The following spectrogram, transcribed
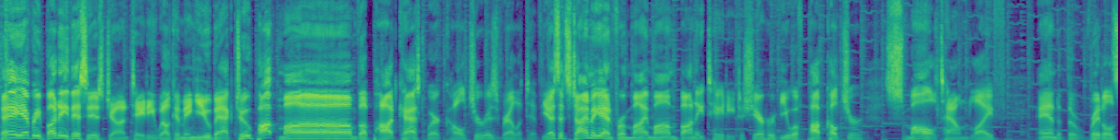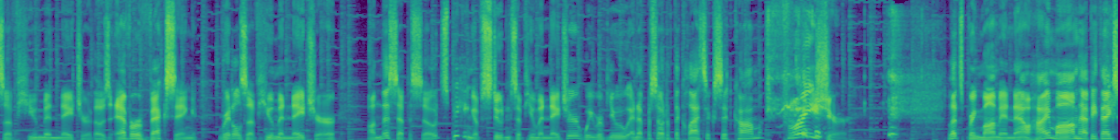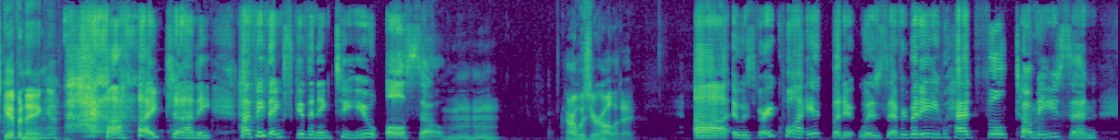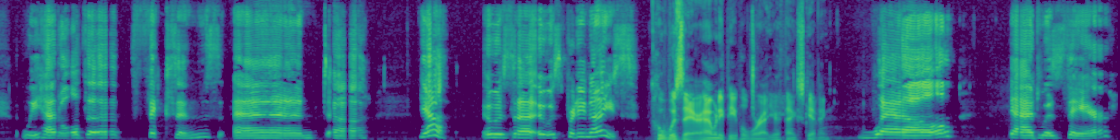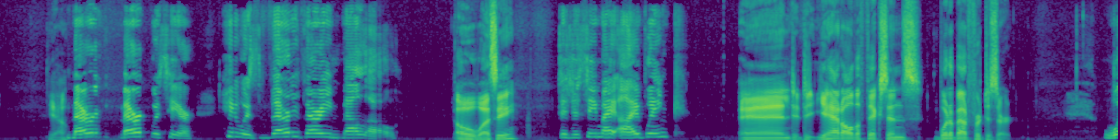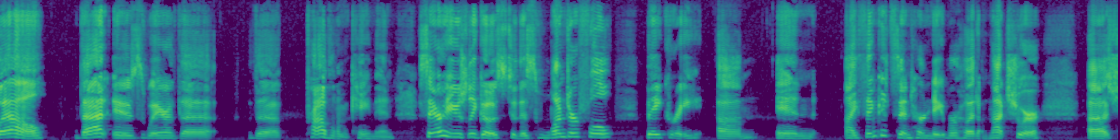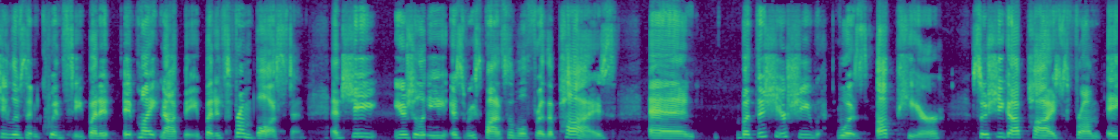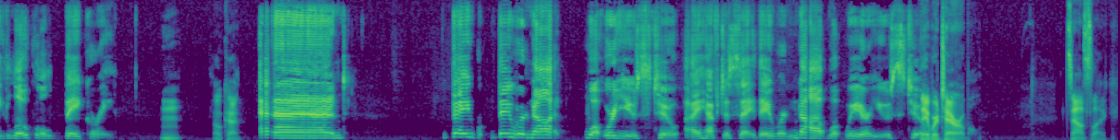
Hey, everybody, this is John Tatey welcoming you back to Pop Mom, the podcast where culture is relative. Yes, it's time again for my mom, Bonnie Tatey, to share her view of pop culture, small town life, and the riddles of human nature, those ever vexing riddles of human nature. On this episode, speaking of students of human nature, we review an episode of the classic sitcom Frasier. Let's bring mom in now. Hi, mom. Happy Thanksgiving. Hi, Johnny. Happy Thanksgiving to you also. Mm-hmm. How was your holiday? Uh, it was very quiet, but it was everybody had full tummies and we had all the fixins and uh, yeah, it was uh, it was pretty nice. Who was there? How many people were at your Thanksgiving? Well, Dad was there. Yeah. Merrick Merrick was here. He was very very mellow. Oh, was he? Did you see my eye wink? And you had all the fixins. What about for dessert? Well, that is where the the problem came in. Sarah usually goes to this wonderful bakery um, in I think it's in her neighborhood. I'm not sure. Uh, she lives in Quincy, but it it might not be. But it's from Boston, and she usually is responsible for the pies. And but this year she was up here, so she got pies from a local bakery Mm. Okay. and they they were not what we're used to. I have to say they were not what we are used to. They were terrible. It sounds like.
